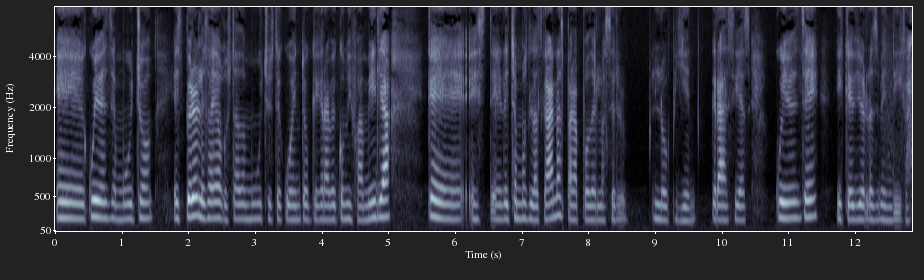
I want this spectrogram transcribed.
Eh, cuídense mucho. Espero les haya gustado mucho este cuento que grabé con mi familia. Que este, le echamos las ganas para poderlo hacerlo bien. Gracias. Cuídense y que Dios los bendiga.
